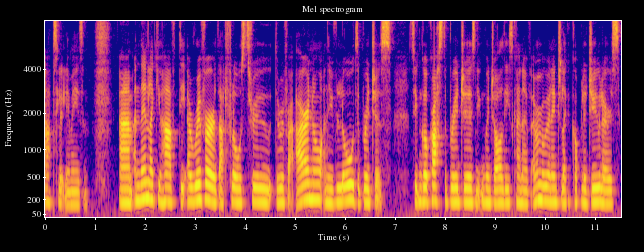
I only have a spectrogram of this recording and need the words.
absolutely amazing. Um, and then like you have the a river that flows through the River Arno, and you've loads of bridges. So you can go across the bridges, and you can go into all these kind of. I remember we went into like a couple of jewelers,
